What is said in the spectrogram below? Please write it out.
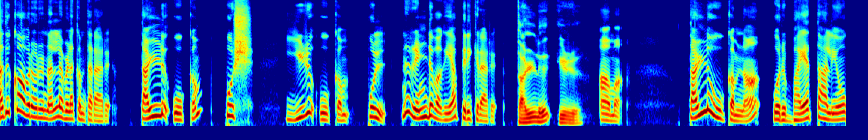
அதுக்கும் அவர் ஒரு நல்ல விளக்கம் தராரு. தள்ளு ஊக்கம் புஷ் இழு ஊக்கம் புல்னு ரெண்டு வகையா பிரிக்கிறாரு. தள்ளு இழு. ஆமா. தள்ளு ஊக்கம்னா ஒரு பயத்தாலேயோ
